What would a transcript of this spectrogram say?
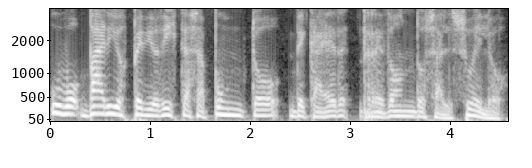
hubo varios periodistas a punto de caer redondos al suelo.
